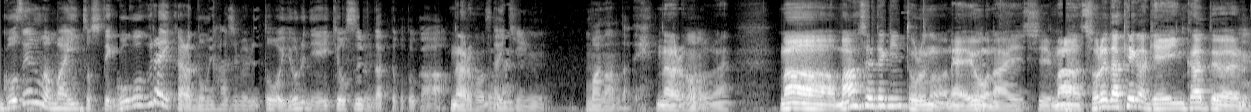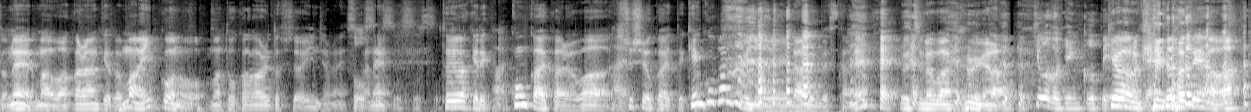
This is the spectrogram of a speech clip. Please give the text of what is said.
午前はまあいいとして午後ぐらいから飲み始めると夜に影響するんだってことがなるほどね。最近学んだね。なるほどね、まあ慢性的に取るのはね用ないしまあそれだけが原因かって言われるとね、まあ分からんけどまあ一個の、まあ、とっかかりとしてはいいんじゃないですかね。そうそうそうそう。そうというわけで、はい。今回からははい。趣旨を変えて健康番組になるんですかね、うちの番組は 今日の健康テーマ。今日の健康テーマは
